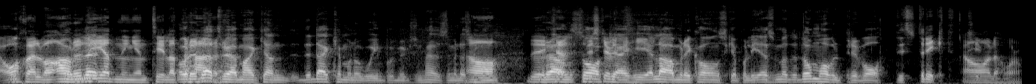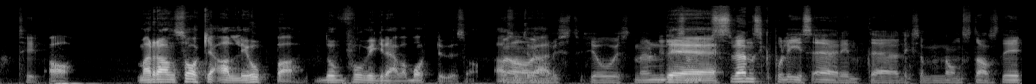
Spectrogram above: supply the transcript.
Ja, och själva och det där- anledningen till att Och det det här där tror jag man kan, det där kan man nog gå in på hur mycket som helst. Men det ska Ja, man det det rannsaka vi- hela amerikanska polisen. De har väl privatdistrikt? Typ. Ja det har de, typ. ja. Man rannsakar allihopa. Då får vi gräva bort USA. Alltså ja, tyvärr. visst. Jo visst. Men Det- liksom, svensk polis är inte liksom någonstans. Det är,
